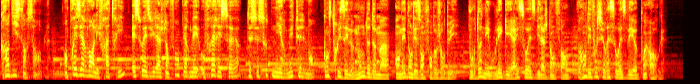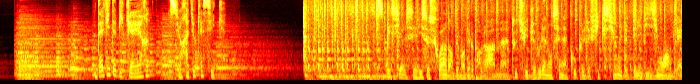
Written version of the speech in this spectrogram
grandissent ensemble. En préservant les fratries, SOS Village d'enfants permet aux frères et sœurs de se soutenir mutuellement. Construisez le monde de demain en aidant les enfants d'aujourd'hui. Pour donner ou léguer à SOS Village d'enfants, rendez-vous sur sosve.org. David Abiker sur Radio Classique. Spéciale série ce soir dans Demander le programme. Tout de suite, je vous l'annonçais, un couple de fiction et de télévision anglais.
